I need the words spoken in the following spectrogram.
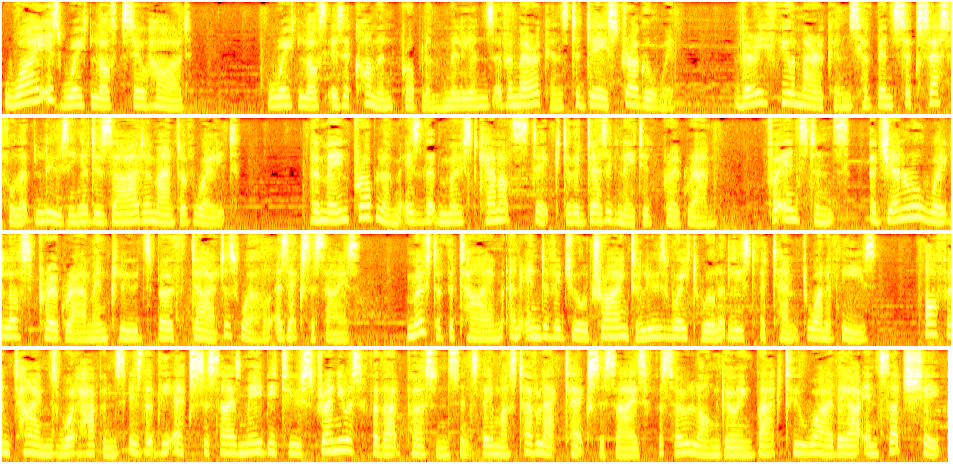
Why is weight loss so hard? Weight loss is a common problem millions of Americans today struggle with. Very few Americans have been successful at losing a desired amount of weight. The main problem is that most cannot stick to the designated program. For instance, a general weight loss program includes both diet as well as exercise. Most of the time an individual trying to lose weight will at least attempt one of these. Oftentimes what happens is that the exercise may be too strenuous for that person since they must have lacked exercise for so long going back to why they are in such shape.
